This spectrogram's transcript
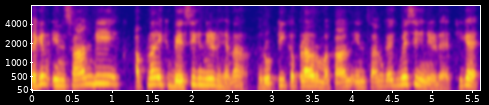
लेकिन इंसान भी अपना एक बेसिक नीड है ना। रोटी, कपड़ा और मकान इंसान का एक बेसिक नीड है, ठीक है?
